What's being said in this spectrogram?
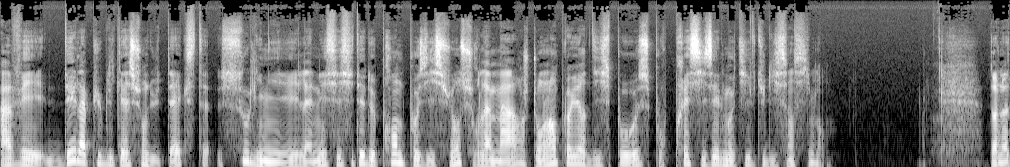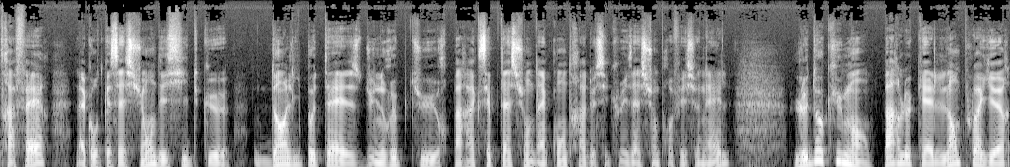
avait, dès la publication du texte, souligné la nécessité de prendre position sur la marge dont l'employeur dispose pour préciser le motif du licenciement. Dans notre affaire, la Cour de cassation décide que, dans l'hypothèse d'une rupture par acceptation d'un contrat de sécurisation professionnelle, le document par lequel l'employeur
